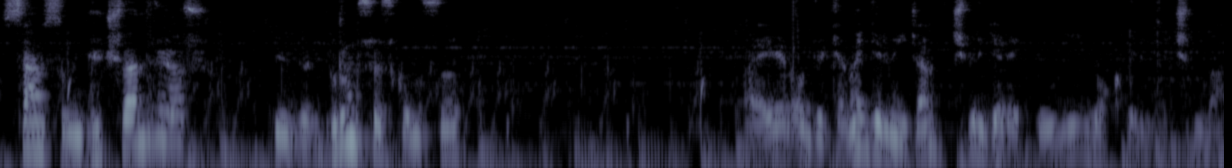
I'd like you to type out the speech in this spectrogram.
Samson'ı güçlendiriyor gibi bir durum söz konusu. Hayır, o dükkana girmeyeceğim. Hiçbir gerekliliği yok benim açımdan.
